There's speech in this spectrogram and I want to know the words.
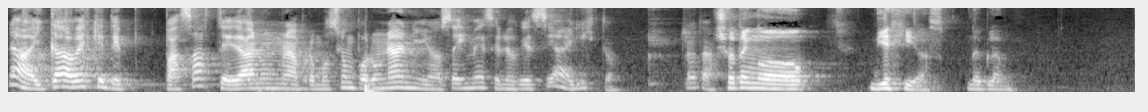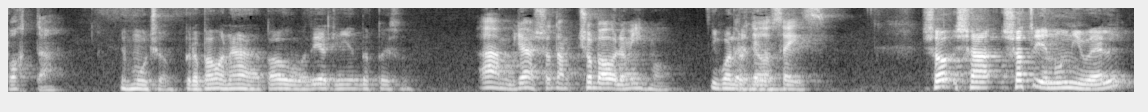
nada, y cada vez que te pasas te dan una promoción por un año, seis meses, lo que sea, y listo. Ya está. Yo tengo 10 gigas de plan. Posta. Es mucho, pero pago nada, pago como día 500 pesos. Ah, mirá, yo, yo pago lo mismo. ¿Y cuánto Pero tengo tienes? seis. Yo ya yo estoy en un nivel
